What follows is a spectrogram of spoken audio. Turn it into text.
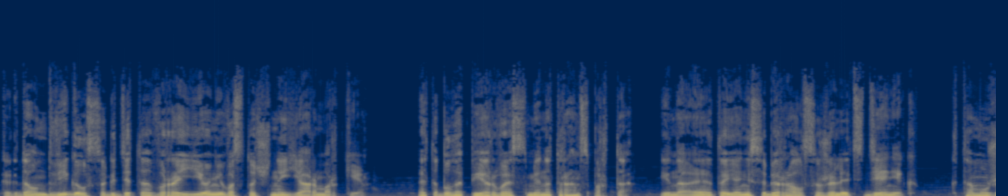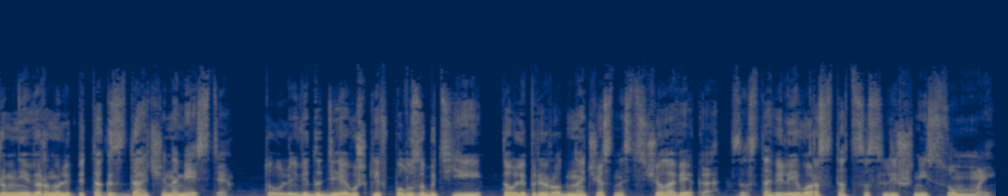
когда он двигался где-то в районе Восточной ярмарки. Это была первая смена транспорта, и на это я не собирался жалеть денег. К тому же мне вернули пятак сдачи на месте. То ли вида девушки в полузабытии, то ли природная честность человека заставили его расстаться с лишней суммой.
